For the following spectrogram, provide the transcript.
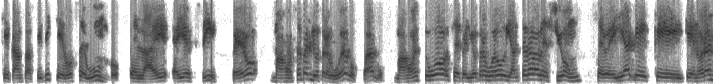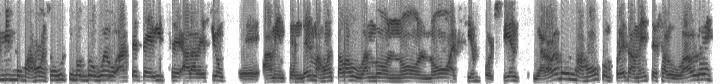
que Kansas City quedó segundo en la AFC, pero Mahón se perdió tres juegos, Paco. Mahón estuvo, se perdió tres juegos y antes de la lesión se veía que, que, que no era el mismo Mahón. Esos últimos dos juegos antes de irse a la lesión, eh, a mi entender, Mahón estaba jugando no, no al 100%. Y ahora vemos un Mahón completamente saludable,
